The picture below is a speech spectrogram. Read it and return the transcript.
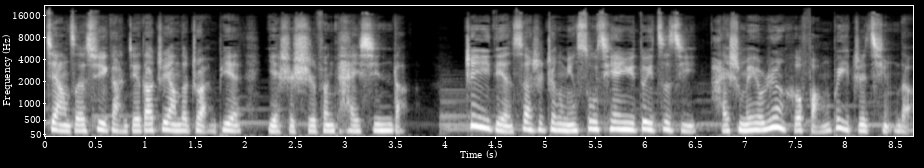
蒋泽旭感觉到这样的转变也是十分开心的，这一点算是证明苏千玉对自己还是没有任何防备之情的。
